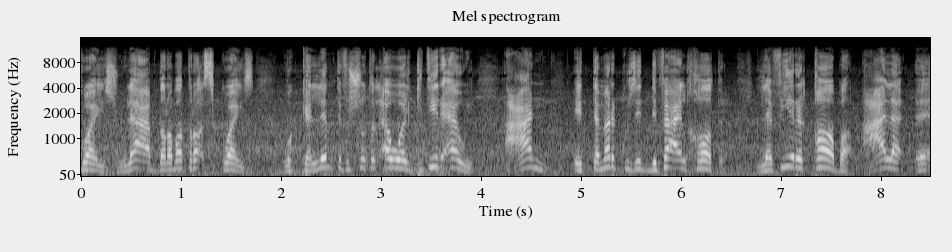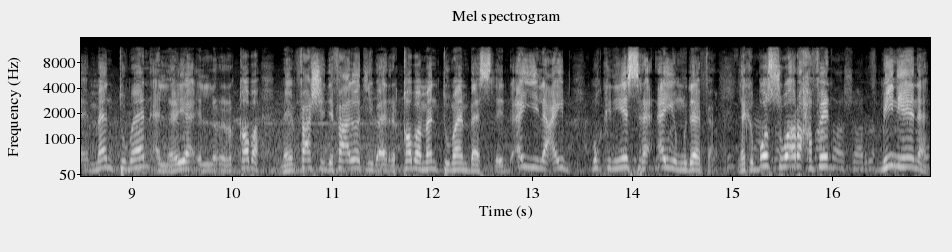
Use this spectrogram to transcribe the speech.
كويس ولاعب ضربات رأس كويس واتكلمت في الشوط الأول كتير قوي عن التمركز الدفاعي الخاطئ. لا في رقابة على man to man اللي هي الرقابة. ما ينفعش الدفاع دلوقتي يبقى الرقابة man to man بس لأن أي لعيب ممكن يسرق أي مدافع. لكن بصوا بقى راح فين؟ مين هنا؟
